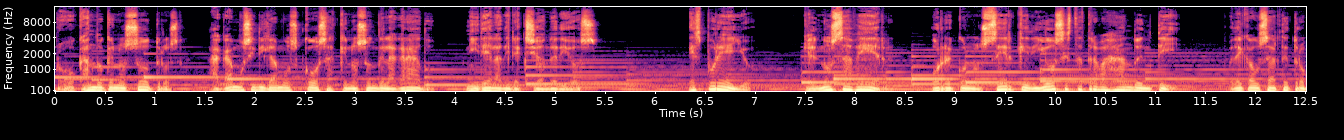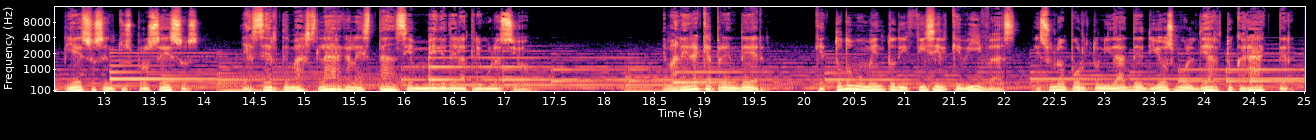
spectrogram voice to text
provocando que nosotros hagamos y digamos cosas que no son del agrado ni de la dirección de Dios. Es por ello que el no saber o reconocer que Dios está trabajando en ti puede causarte tropiezos en tus procesos y hacerte más larga la estancia en medio de la tribulación. De manera que aprender que todo momento difícil que vivas es una oportunidad de Dios moldear tu carácter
